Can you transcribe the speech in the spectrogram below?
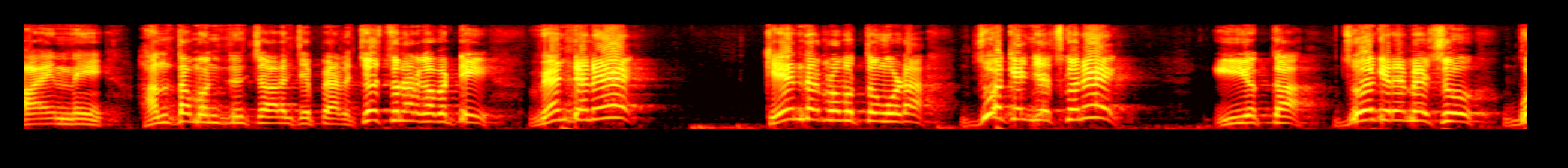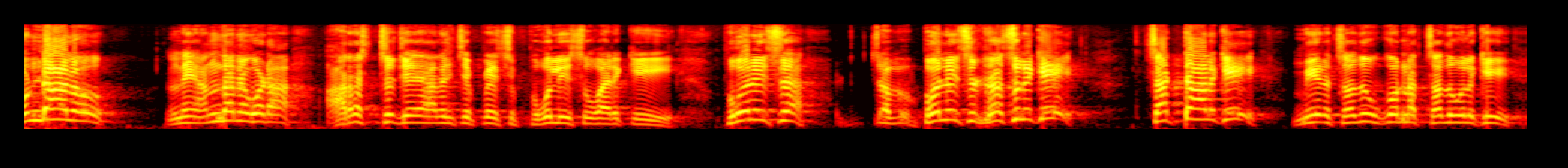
ఆయన్ని హంతమొందించాలని చెప్పి ఆయన చేస్తున్నారు కాబట్టి వెంటనే కేంద్ర ప్రభుత్వం కూడా జోక్యం చేసుకొని ఈ యొక్క జోగి రమేష్ గుండాలు అందరిని కూడా అరెస్ట్ చేయాలని చెప్పేసి పోలీసు వారికి పోలీసు పోలీసు డ్రెస్సులకి చట్టాలకి మీరు చదువుకున్న చదువులకి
